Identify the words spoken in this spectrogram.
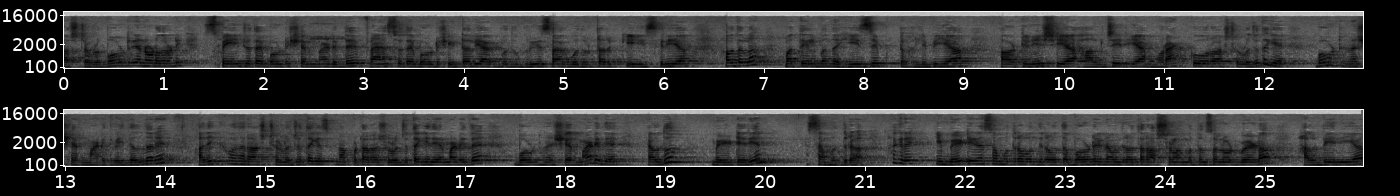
ರಾಷ್ಟ್ರಗಳು. ಬೌಂಡ್ರಿಯ ನೋಡೋದು ನೋಡಿ, ಸ್ಪೇನ್ ಜೊತೆ ಬೌಂಡ್ರಿ ಶೇರ್ ಮಾಡಿದ್ದೆ, ಫ್ರಾನ್ಸ್ ಜೊತೆ ಬೌಂಡ್ರಿ ಇಟಲಿ ಆಗ್ಬೋದು, ಗ್ರೀಸ್ ಆಗ್ಬೋದು, ಟರ್ಕಿ, ಸಿರಿಯಾ, ಹೌದಲ್ಲ? ಮತ್ತೆ ಇಲ್ಲಿ ಬಂದ ಈಜಿಪ್ಟ್, ಲಿಬಿಯಾ ಆ, ಟ್ಯುನೀಷಿಯಾ ಅಲ್ಜೀರಿಯಾ ಮೊರಾಕೋ ರಾಷ್ಟ್ರಗಳ ಜೊತೆಗೆ ಬೌಂಡ್ರಿನ ಶೇರ್ ಮಾಡಿದ್ವಿ. ಇದಲ್ಲದೆ ಅಧಿಕವಾದ ರಾಷ್ಟ್ರಗಳ ಜೊತೆಗೆ ಸಣ್ಣಪುಟ್ಟ ರಾಷ್ಟ್ರಗಳ ಜೊತೆಗೆ ಇದೇನು ಮಾಡಿದೆ ಬೌಂಡ್ರಿನ ಶೇರ್ ಮಾಡಿದೆ ಯಾವುದು? ಮೆಡಿಟೇರಿಯನ್ ಸಮುದ್ರ. ಹಾಗೆ ಈ ಮೆಡಿಟೇರಿಯನ್ ಸಮುದ್ರ ಹೊಂದಿರುವಂಥ ಬೌಂಡ್ರಿನ ಹೊಂದಿರುವಂಥ ರಾಷ್ಟ್ರಗಳನ್ನು ಮತ್ತೊಂದು ಸಲ ನೋಡಬೇಡ. ಅಲ್ಬೇನಿಯಾ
